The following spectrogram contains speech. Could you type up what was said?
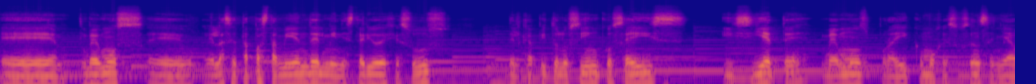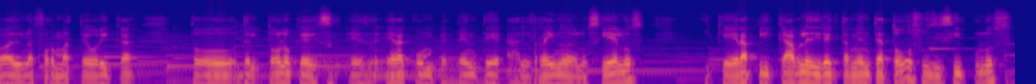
Eh, vemos eh, las etapas también del ministerio de Jesús, del capítulo 5, 6 y 7. Vemos por ahí cómo Jesús enseñaba de una forma teórica todo, todo lo que era competente al reino de los cielos y que era aplicable directamente a todos sus discípulos.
